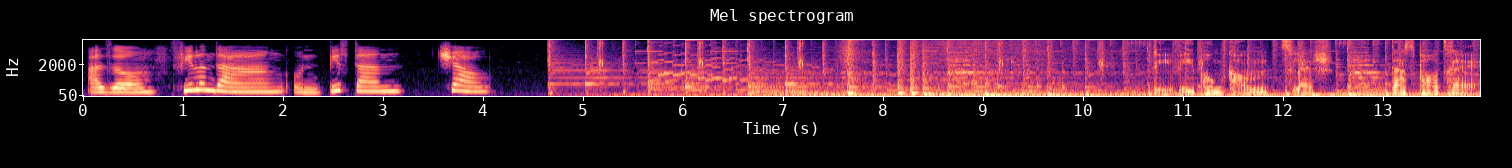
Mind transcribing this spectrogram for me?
Also vielen Dank und bis dann. Ciao. dw.com/das Porträt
